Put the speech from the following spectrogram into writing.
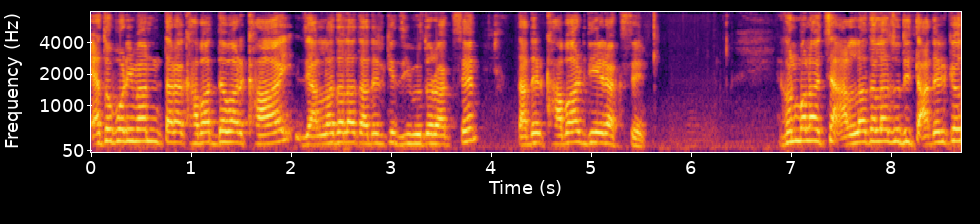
এত পরিমাণ তারা খাবার দাবার খায়, যে আল্লাহ তালা তাদেরকে জীবিত রাখছে, তাদের খাবার দিয়ে রাখছে। এখন বলা হচ্ছে আল্লাহ তালা যদি তাদেরকেও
